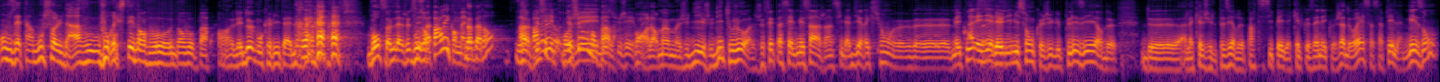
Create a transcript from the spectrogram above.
bon, vous êtes un bon soldat, vous, vous restez dans vos, dans vos pas? Oh, Les deux, mon capitaine. bon soldat, je ne Vous sais en pas. parlez quand même. Non, pardon? Vous en Ah, parlez sûr, des projets, sûr, on en des sujets, Bon, ouais. alors moi, moi, je, dis, je dis toujours, je fais passer le message. hein, si la direction euh, euh, m'écoute, il y a une émission que j'ai eu le plaisir de, de- à laquelle j'ai eu le plaisir de participer il y a quelques années que j'adorais. Ça s'appelait La Maison.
